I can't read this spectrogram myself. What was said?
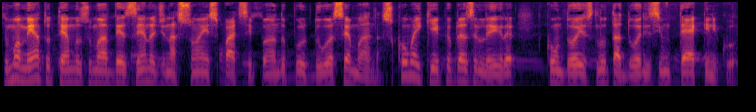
No momento, temos uma dezena de nações participando por duas semanas, com uma equipe brasileira com dois lutadores e um técnico.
